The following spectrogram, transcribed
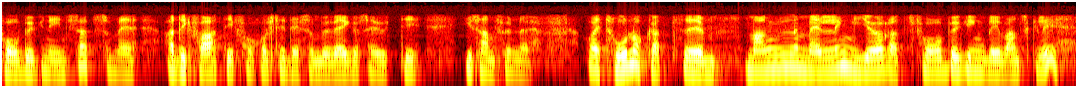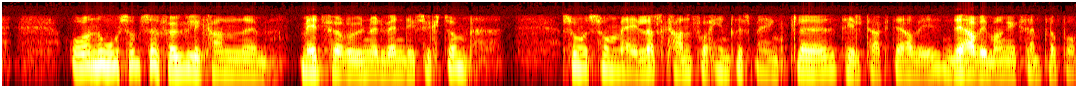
forebyggende innsats som er adekvat i forhold til det som beveger seg ute i, i samfunnet. Og jeg tror nok at eh, manglende melding gjør at forebygging blir vanskelig. Og noe som selvfølgelig kan eh, medføre unødvendig sykdom som, som, ellers kan forhindres med enkle tiltak. Det har, vi, det har vi mange eksempler på.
